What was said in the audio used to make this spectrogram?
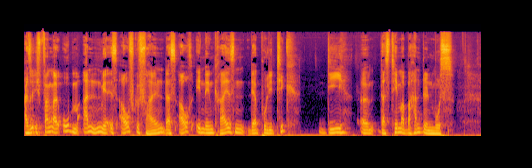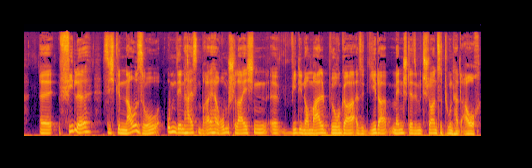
Also ich fange mal oben an. Mir ist aufgefallen, dass auch in den Kreisen der Politik, die äh, das Thema behandeln muss, äh, viele sich genauso um den heißen Brei herumschleichen äh, wie die Normalbürger, also jeder Mensch, der mit Steuern zu tun hat, auch.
